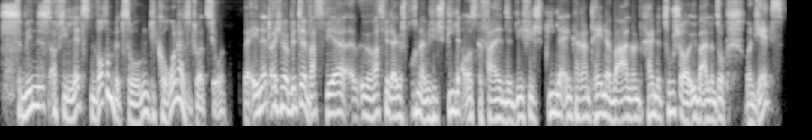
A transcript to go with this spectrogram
zumindest auf die letzten Wochen bezogen, die Corona-Situation. Erinnert euch mal bitte, was wir, über was wir da gesprochen haben, wie viele Spiele ausgefallen sind, wie viele Spiele in Quarantäne waren und keine Zuschauer überall und so. Und jetzt,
